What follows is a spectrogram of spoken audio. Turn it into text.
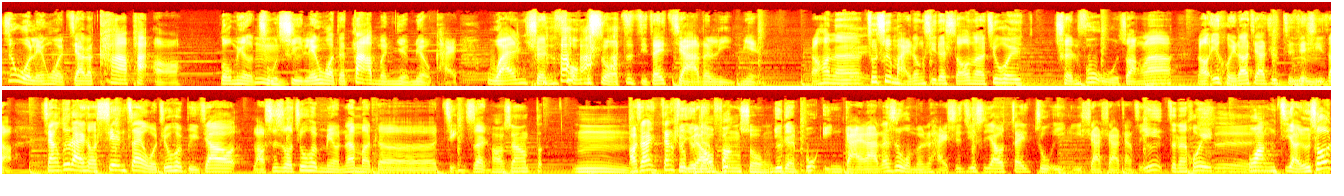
就我连我家的 car park 哦都没有出去，连我的大门也没有开，完全封锁自己在家的里面。然后呢，出去买东西的时候呢，就会全副武装啦，然后一回到家就直接洗澡。相对来说，现在我就会比较，老实说，就会没有那么的谨慎，好像嗯，好像这样子就比较有点放松，有点不应该啦。但是我们还是就是要再注意一下下这样子，因为真的会忘记啊。有时候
